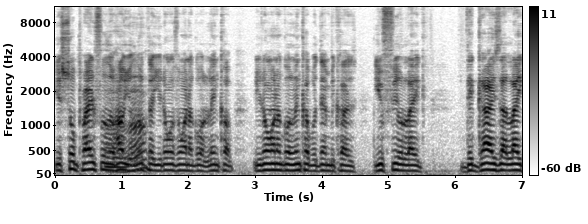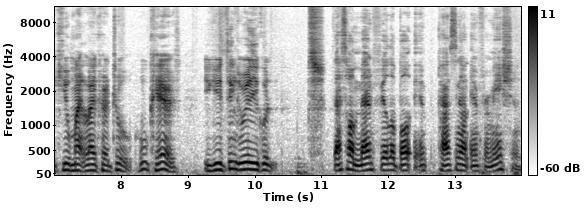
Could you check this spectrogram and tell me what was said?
you're so prideful of how you Mm-hmm. look that you don't even want to go link up. You don't want to go link up with them because you feel like the guys that like you might like her too. Who cares? You, you think really you could? That's how men feel about in- passing on information.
